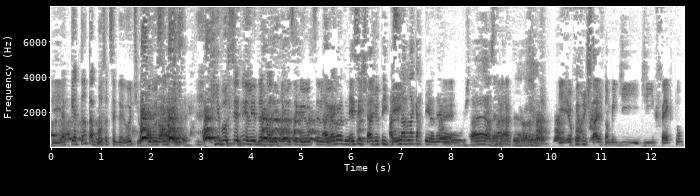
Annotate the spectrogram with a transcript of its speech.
É porque é tanta bolsa que você ganhou, tio, que você, que você nem lembra mais do que você ganhou que você não ganhou. Agora, Esse estágio eu tentei. assinava na carteira, né? É. O, o estágio. É, assinar na Verdade. carteira, Agora. E eu fiz um estágio também de, de infecto.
